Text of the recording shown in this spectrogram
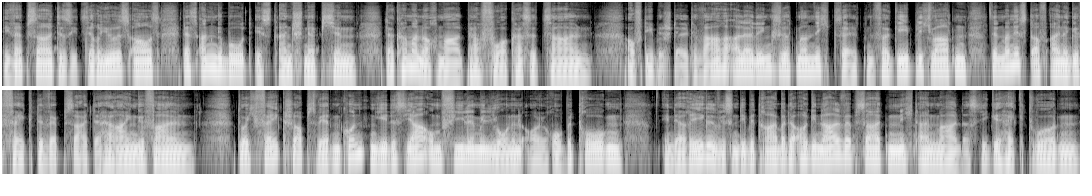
Die Webseite sieht seriös aus, das Angebot ist ein Schnäppchen, da kann man noch mal per Vorkasse zahlen. Auf die bestellte Ware allerdings wird man nicht selten vergeblich warten, denn man ist auf eine gefakte Webseite hereingefallen. Durch Fake-Shops werden Kunden jedes Jahr um viele Millionen Euro betrogen. In der Regel wissen die Betreiber der Originalwebseiten nicht einmal, dass sie gehackt wurden.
